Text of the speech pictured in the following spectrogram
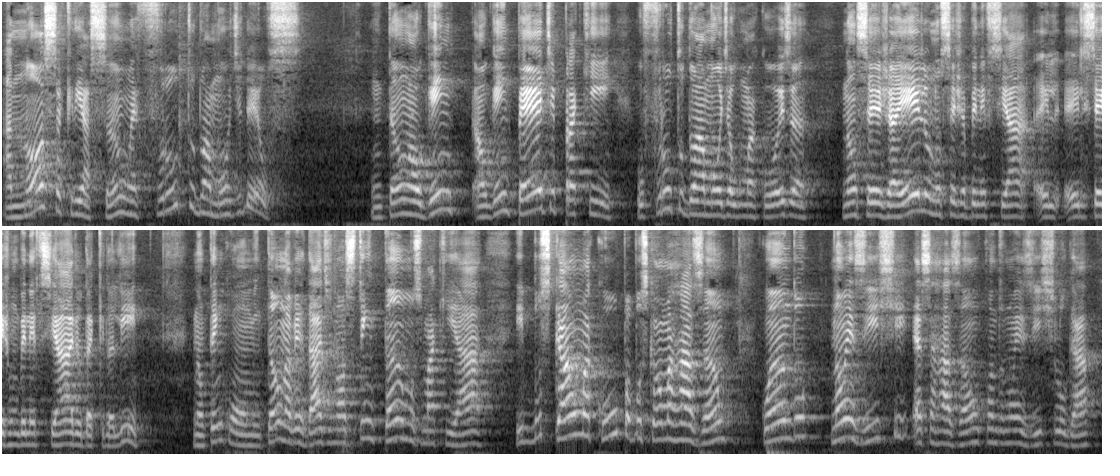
a nossa criação é fruto do amor de Deus. Então alguém, alguém pede para que o fruto do amor de alguma coisa não seja ele ou não seja beneficiar, ele, ele seja um beneficiário daquilo ali, não tem como. Então, na verdade, nós tentamos maquiar e buscar uma culpa, buscar uma razão quando não existe essa razão quando não existe lugar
